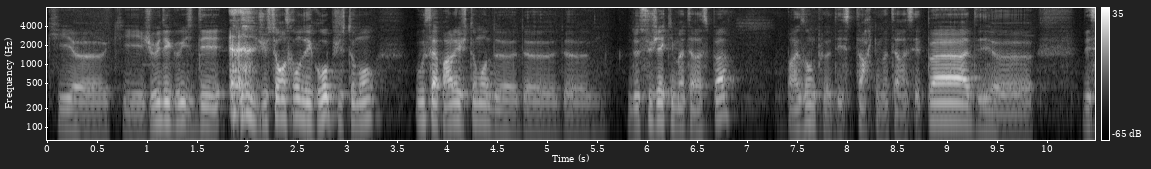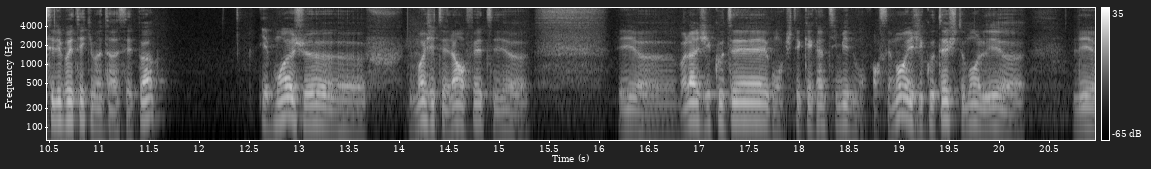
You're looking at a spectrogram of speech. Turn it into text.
qui, euh, qui, j'ai eu des, des je suis rentré dans des groupes justement où ça parlait justement de, de, de, sujets qui m'intéressent pas. Par exemple, des stars qui m'intéressaient pas, des, des célébrités qui m'intéressaient pas. Et moi, je, moi, j'étais là en fait et, et voilà, j'écoutais. Bon, j'étais quelqu'un de timide, bon, forcément, et j'écoutais justement les, les,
